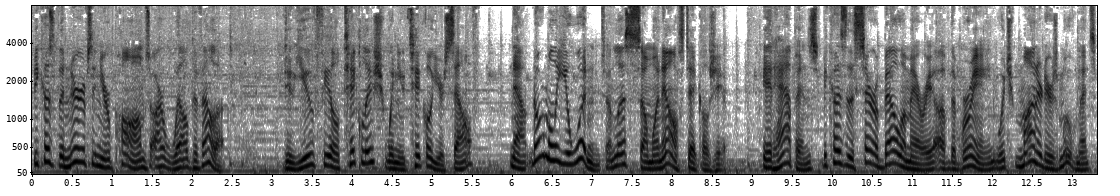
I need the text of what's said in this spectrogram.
because the nerves in your palms are well developed. Do you feel ticklish when you tickle yourself? Now, normally you wouldn't unless someone else tickles you. It happens because the cerebellum area of the brain, which monitors movements,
